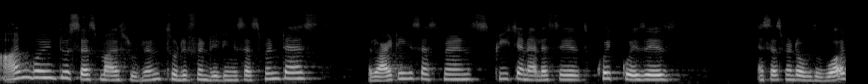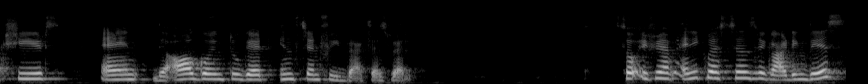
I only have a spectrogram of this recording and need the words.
I'm going to assess my students through different reading assessment tests, writing assessments, speech analysis, quick quizzes, assessment of the worksheets, and they are going to get instant feedbacks as well. So if you have any questions regarding this,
